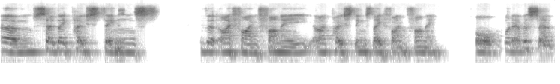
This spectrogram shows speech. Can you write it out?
um, so they post things that I find funny. I post things they find funny or whatever. So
